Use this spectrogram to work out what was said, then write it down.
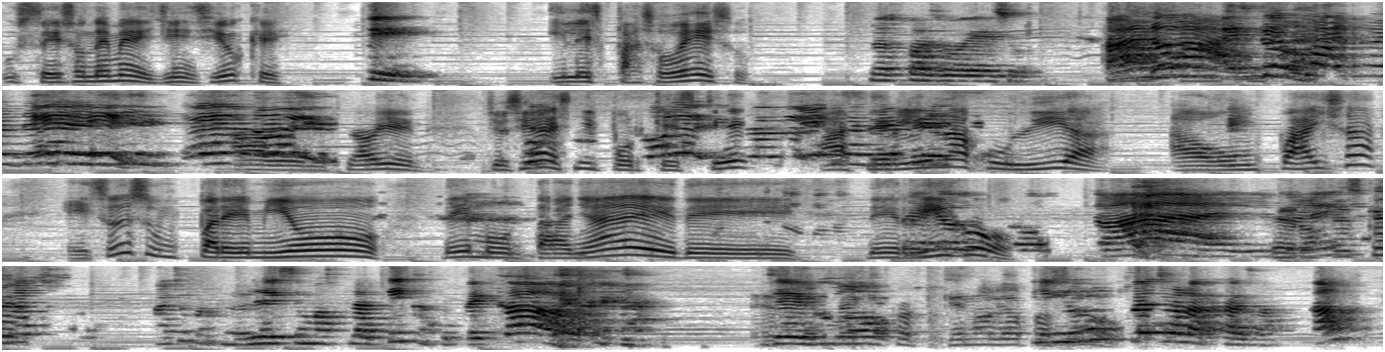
Ustedes son de Medellín, ¿sí o qué? Sí, Y les pasó eso. nos pasó eso. Ah, no, es que Juan no es de Medellín. Ah, bueno, está bien. Yo sí iba a decir, porque es que hacerle la judía a un paisa, eso es un premio de montaña de, de, de Pero Rigo. Total. Pero Yo le es que- Macho, ¿por qué no le dice más platica? ¡Qué pecado! Es Llegó México, ¿qué no le ha y ni pasado? un peso a la casa. ¿Ah?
